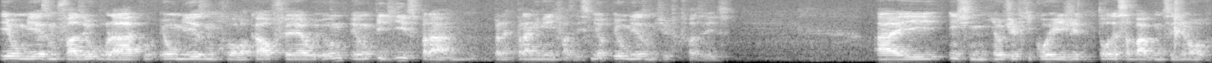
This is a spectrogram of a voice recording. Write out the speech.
eu mesmo fazer o buraco, eu mesmo colocar o ferro. Eu, eu não pedi isso pra, pra, pra ninguém fazer isso. Eu, eu mesmo tive que fazer isso. Aí, enfim, eu tive que corrigir toda essa bagunça de novo.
